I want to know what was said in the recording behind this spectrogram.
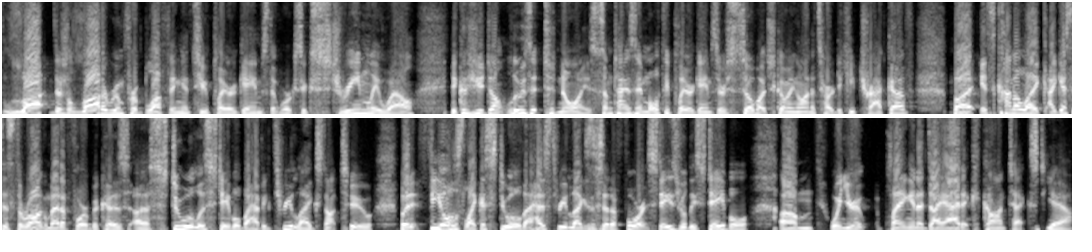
lot there's a lot of room for bluffing in two player games that works extremely well because you don't lose it to noise. Sometimes in multiplayer games there's so much going on it's hard to keep track of but it's kind of like i guess it's the wrong metaphor because a stool is stable by having three legs not two but it feels like a stool that has three legs instead of four. It stays really stable um, when you're playing in a dyadic context. Yeah.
